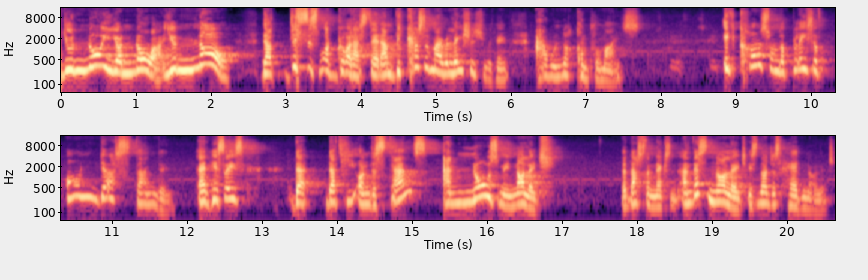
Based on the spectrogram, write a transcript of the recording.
you know in your knower, you know that this is what God has said. And because of my relationship with Him, I will not compromise. It comes from the place of understanding. And He says that, that He understands and knows me, knowledge. That that's the next. And this knowledge is not just head knowledge.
